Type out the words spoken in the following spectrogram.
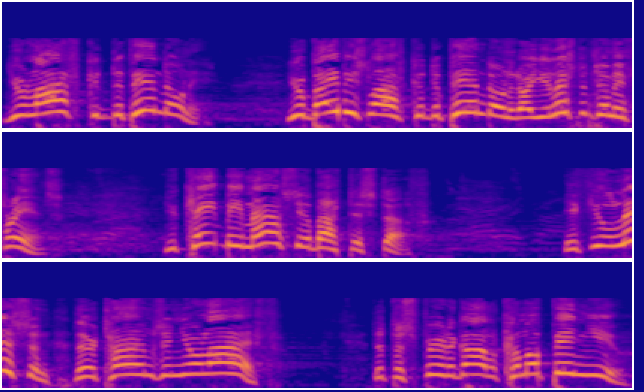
Your life could depend on it. Your baby's life could depend on it. Are you listening to me, friends? You can't be mousy about this stuff. If you listen, there are times in your life that the Spirit of God will come up in you.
